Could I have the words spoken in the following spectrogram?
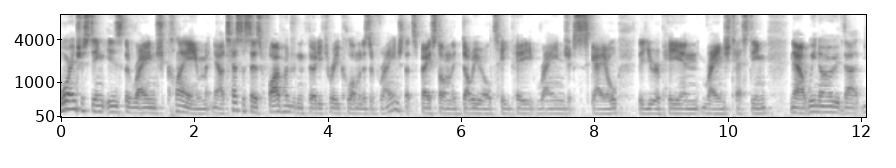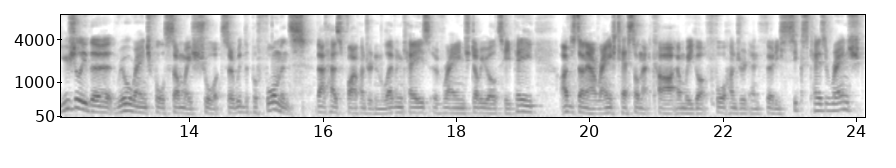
More interesting is the range claim. Now, Tesla says 533 kilometers of range. That's based on the WLTP range scale, the European range testing. Now, we know that usually the real range falls some way short. So with the performance, that has 511 Ks of range WLTP. I've just done our range test on that car and we got 436 k's of range.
